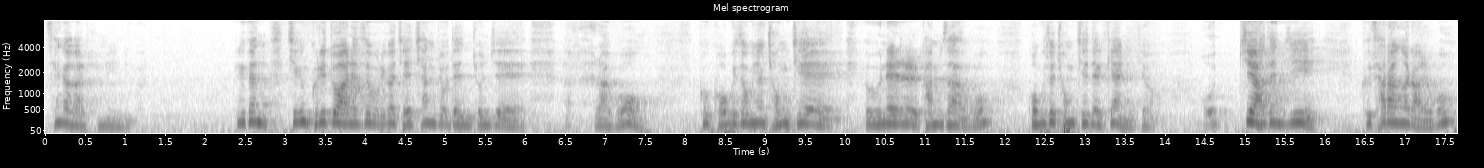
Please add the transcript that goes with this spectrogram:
생각할 수는 있는 거예요. 그러니까 지금 그리스도 안에서 우리가 재창조된 존재 라고 그 거기서 그냥 정체 그 은혜를 감사하고 거기서 정체될 게 아니죠. 어찌하든지 그 사랑을 알고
